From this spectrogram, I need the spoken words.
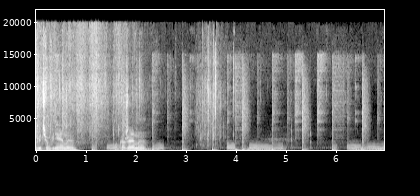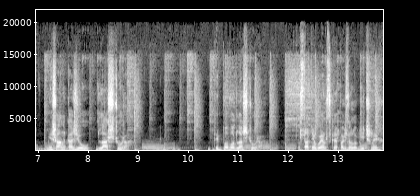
Wyciągniemy, pokażemy. Mieszanka ziół dla szczura. Typowo dla szczura. Ostatnio byłem w sklepach zoologicznych.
